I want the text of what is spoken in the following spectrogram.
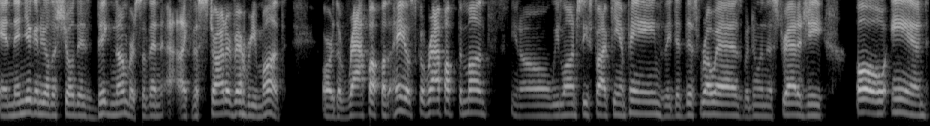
and then you're going to be able to show this big number. So then, uh, like the start of every month, or the wrap up of hey, let's go wrap up the month. You know, we launched these five campaigns. They did this ROAS. We're doing this strategy. Oh, and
